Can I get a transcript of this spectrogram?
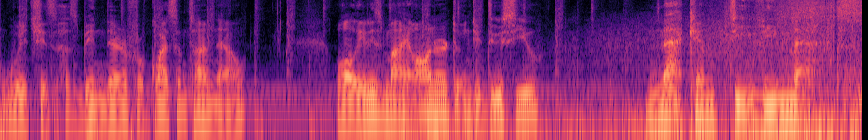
which is, has been there for quite some time now. Well, it is my honor to introduce you, Macam TV Max.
